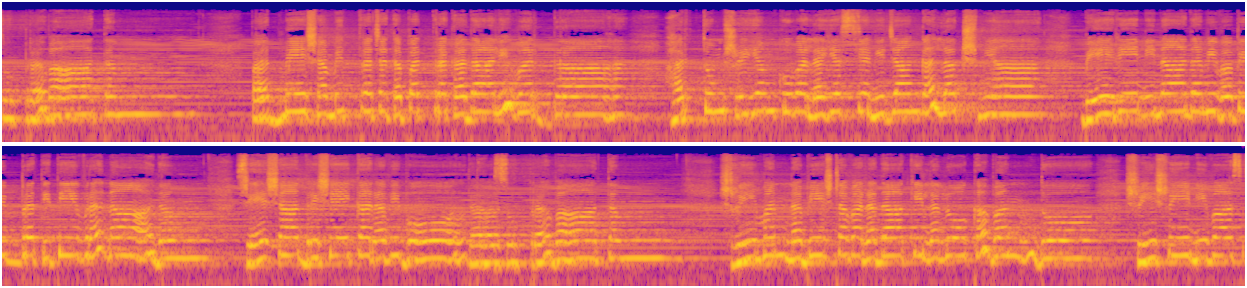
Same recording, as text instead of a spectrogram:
सुप्रभातम्। पद्मेशमित्र च तपत्र कदालिवर्गाः हर्तुम् श्रियम् कुवलयस्य निजाङ्गलक्ष्म्या बेरी बिभ्रति तीव्रनादम् शेषादृशेखर विभो तव सुप्रभातम् श्रीमन्नभीष्टवरदा किल लोकबन्धो श्री श्रीनिवास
